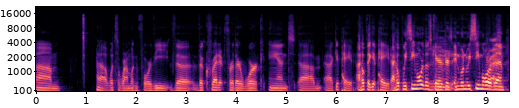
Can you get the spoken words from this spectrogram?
Um, uh, what's the word I'm looking for? The the the credit for their work and um, uh, get paid. I hope they get paid. I hope we see more of those characters, and when we see more Right, of them,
